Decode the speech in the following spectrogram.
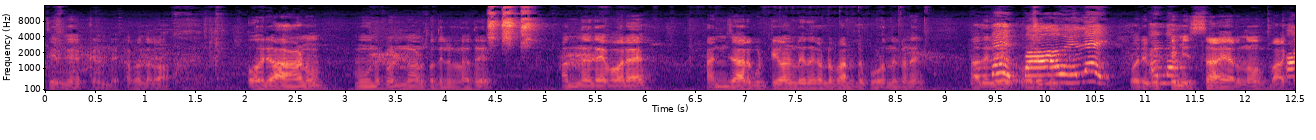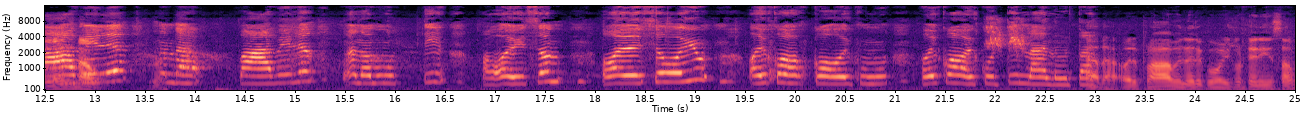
തിരിഞ്ഞു വെക്കുന്നുണ്ട് അപ്പോൾ എന്താ ഒരാണും മൂന്ന് പെണ്ണാണ് ഇപ്പം ഇതിലുള്ളത്. അന്ന് ഇതേപോലെ അഞ്ചാറ് കുട്ടികളുണ്ട് എന്ന് കണ്ട് പറഞ്ഞിട്ട് കൊടുന്നിക്കണ്. അതിൽ ഒരു ഒരു കുട്ടി മിസ്സായിരുന്നു ബാക്കിയുള്ള ഉണ്ടാവും മുട്ടി ഒഴിച്ചും ഒഴിച്ചോയും ഒരു കോഴിക്കുട്ടി ഉണ്ടായിരുന്നു അതാ ഒരു പ്രാവിന് ഒരു കോഴിക്കുട്ടി ഒരു ദിവസം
